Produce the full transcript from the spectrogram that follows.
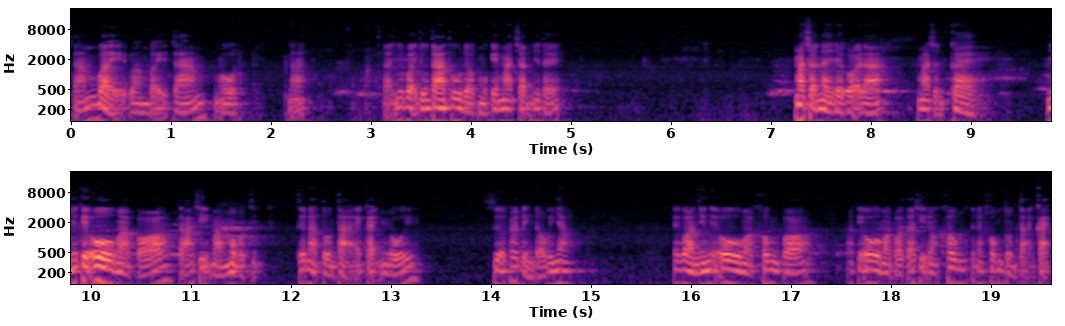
87 bằng 78 1 Đấy. Đấy, như vậy chúng ta thu được một cái ma trận như thế. Ma trận này được gọi là ma trận kẻ những cái ô mà có giá trị bằng một tức là tồn tại cạnh nối giữa các đỉnh đó với nhau. Thế còn những cái ô mà không có cái ô mà có giá trị bằng không tức là không tồn tại cạnh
